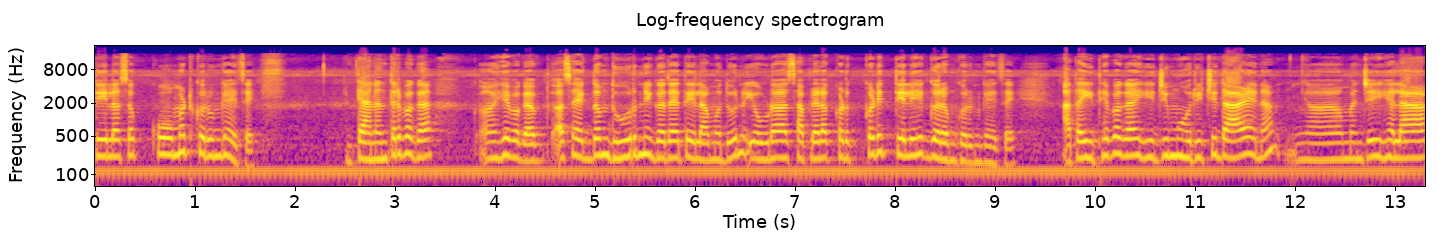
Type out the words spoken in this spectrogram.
तेल असं कोमट करून घ्यायचं आहे त्यानंतर बघा हे बघा असं एकदम धूर निघत आहे तेलामधून. एवढं असं आपल्याला कडकडीत तेल हे गरम करून घ्यायचं आहे आता इथे बघा ही जी मोहरीची डाळ आहे ना म्हणजे ह्याला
